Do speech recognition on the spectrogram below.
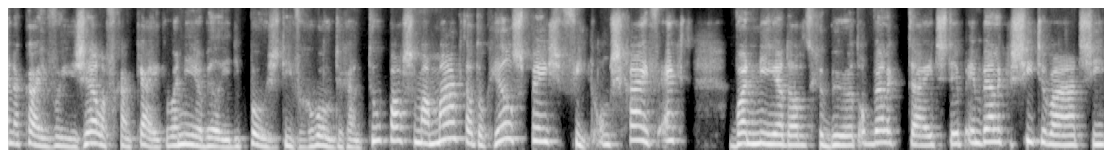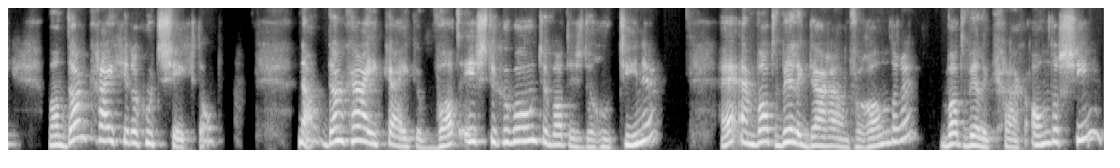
En dan kan je voor jezelf gaan kijken wanneer wil je die positieve gewoonte gaan toepassen. Maar maak dat ook heel specifiek. Omschrijf echt wanneer dat het gebeurt, op welk tijdstip, in welke situatie. Want dan krijg je er goed zicht op. Nou, dan ga je kijken wat is de gewoonte, wat is de routine. Hè, en wat wil ik daaraan veranderen? Wat wil ik graag anders zien?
